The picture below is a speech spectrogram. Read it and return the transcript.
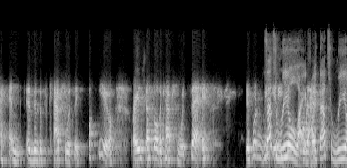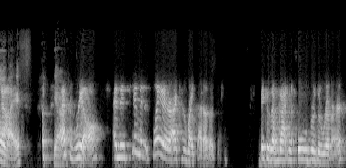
and, and then the caption would say, fuck you, right? That's all the caption would say. It wouldn't be. That's real life. Correct. Like that's real yeah. life. Yeah. that's real. And then 10 minutes later, I can write that other thing because I've gotten over the river.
